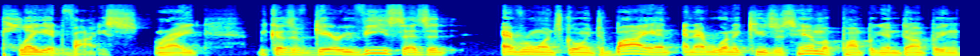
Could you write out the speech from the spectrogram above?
play advice, right? Because if Gary Vee says it, everyone's going to buy it, and everyone accuses him of pumping and dumping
